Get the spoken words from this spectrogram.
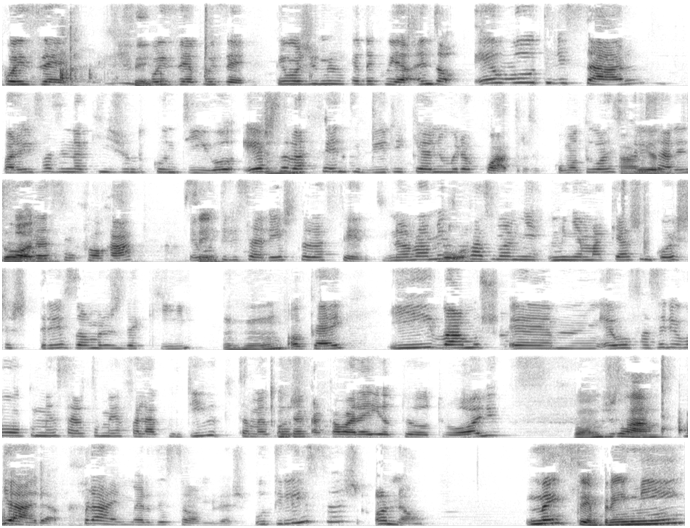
pois é, Sim. pois é, pois é. Temos mesmo que ter cuidado. Então, eu vou utilizar, para ir fazendo aqui junto contigo, esta uhum. da Fenty Beauty, que é a número 4. Como tu vais utilizar Ai, esta da Sephora, eu vou utilizar esta da Fenty. Normalmente Boa. eu faço a minha, minha maquiagem com estas três sombras daqui, uhum. ok? E vamos, um, ehm, eu vou fazer, eu vou começar também a falar contigo, tu também podes okay. acabar aí o teu outro olho. Vamos lá. Yara, primer de sombras, utilizas ou não? Nem sempre. Em mim,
